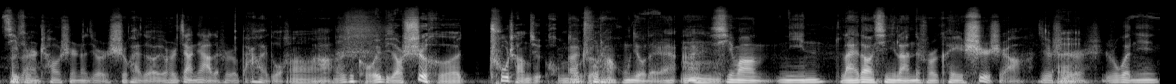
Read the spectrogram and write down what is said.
基本上超市呢就是十块左右，有时候降价的时候八块多啊。而且口味比较适合初尝酒红酒，初尝红酒的人。嗯。希望您来到新西兰的时候可以试试啊，就是如果您。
